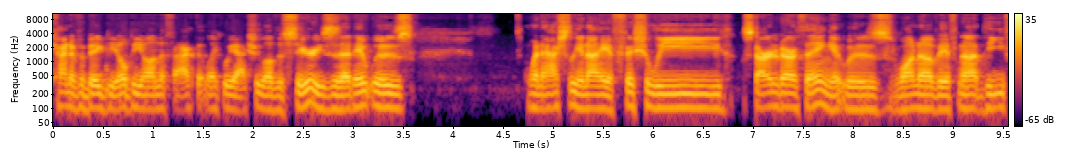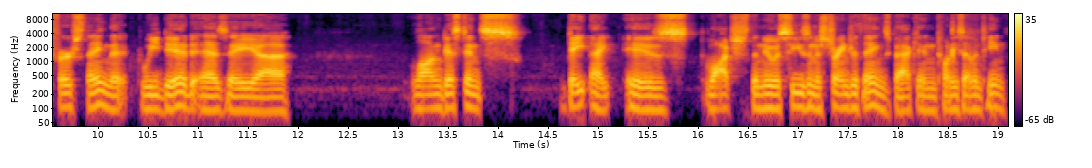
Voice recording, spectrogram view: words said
kind of a big deal beyond the fact that like we actually love the series is that it was when Ashley and I officially started our thing, it was one of, if not the first thing that we did as a uh, long distance date night is watch the newest season of Stranger Things back in 2017.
